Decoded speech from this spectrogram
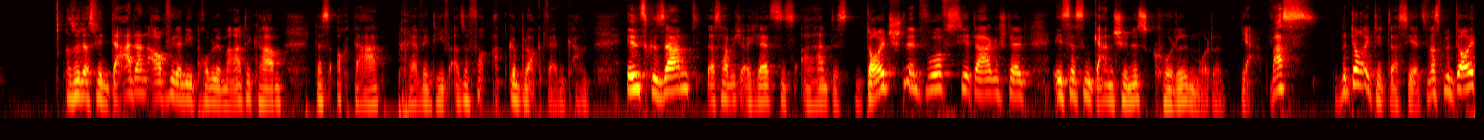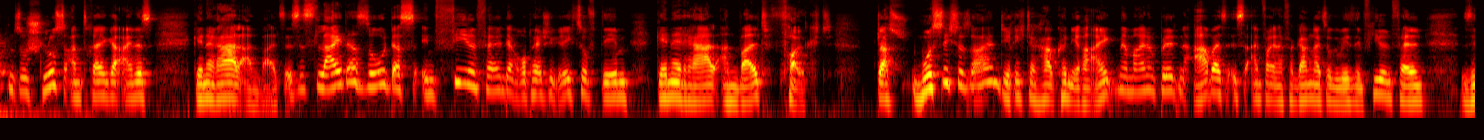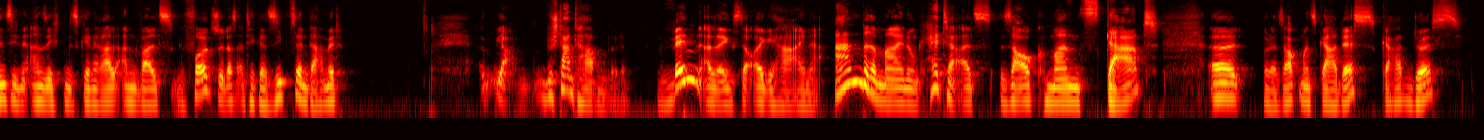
so dass wir da dann auch wieder die Problematik haben, dass auch da präventiv, also vorab geblockt werden kann. Insgesamt, das habe ich euch letztens anhand des deutschen Entwurfs hier dargestellt, ist das ein ganz schönes Kuddelmuddel. Ja, was bedeutet das jetzt? Was bedeuten so Schlussanträge eines Generalanwalts? Es ist leider so, dass in vielen Fällen der Europäische Gerichtshof dem Generalanwalt folgt. Das muss nicht so sein. Die Richter können ihre eigene Meinung bilden, aber es ist einfach in der Vergangenheit so gewesen. In vielen Fällen sind sie den Ansichten des Generalanwalts gefolgt, sodass Artikel 17 damit äh, ja, Bestand haben würde. Wenn allerdings der EuGH eine andere Meinung hätte als Saugmanns-Gard äh, oder Saugmanns-Gardes, Gardes,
